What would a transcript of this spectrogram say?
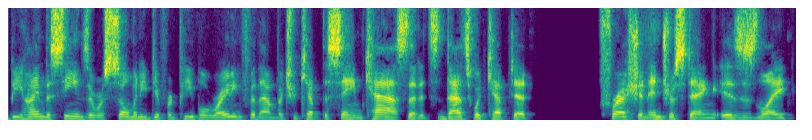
behind the scenes there were so many different people writing for them but you kept the same cast that it's that's what kept it fresh and interesting is, is like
